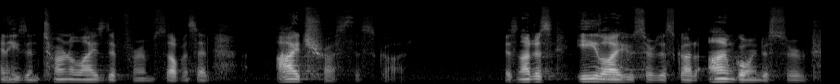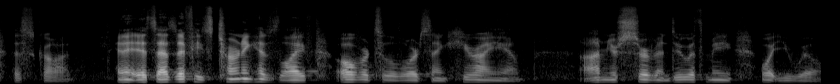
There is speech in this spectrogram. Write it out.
and he's internalized it for himself and said, I trust this God. It's not just Eli who serves this God, I'm going to serve this God. And it's as if he's turning his life over to the Lord, saying, Here I am. I'm your servant. Do with me what you will.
